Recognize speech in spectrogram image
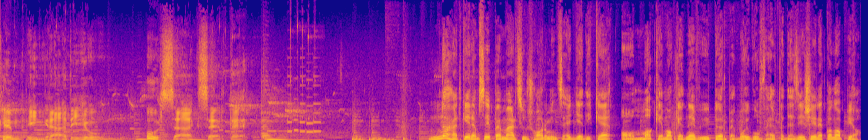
Kemping Rádió. Ország szerte. Na hát kérem szépen, március 31-e a Make Make nevű törpe bolygó felfedezésének a napja.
